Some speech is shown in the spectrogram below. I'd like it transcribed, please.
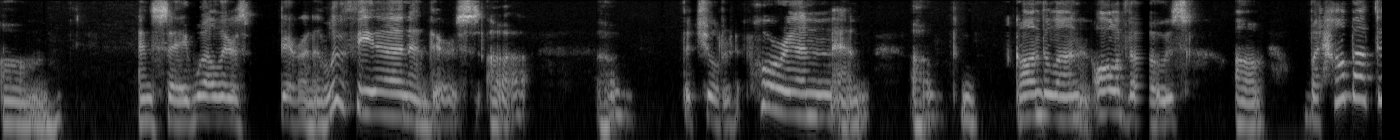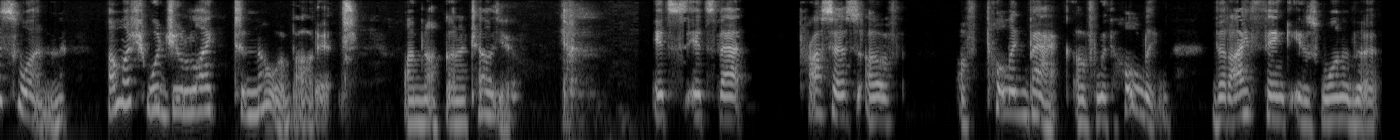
um, and say, well, there's Beren and Luthien, and there's uh, uh, the children of Hurin and uh, Gondolin, and all of those. Um, but how about this one? How much would you like to know about it? I'm not going to tell you. It's it's that process of of pulling back, of withholding, that I think is one of the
